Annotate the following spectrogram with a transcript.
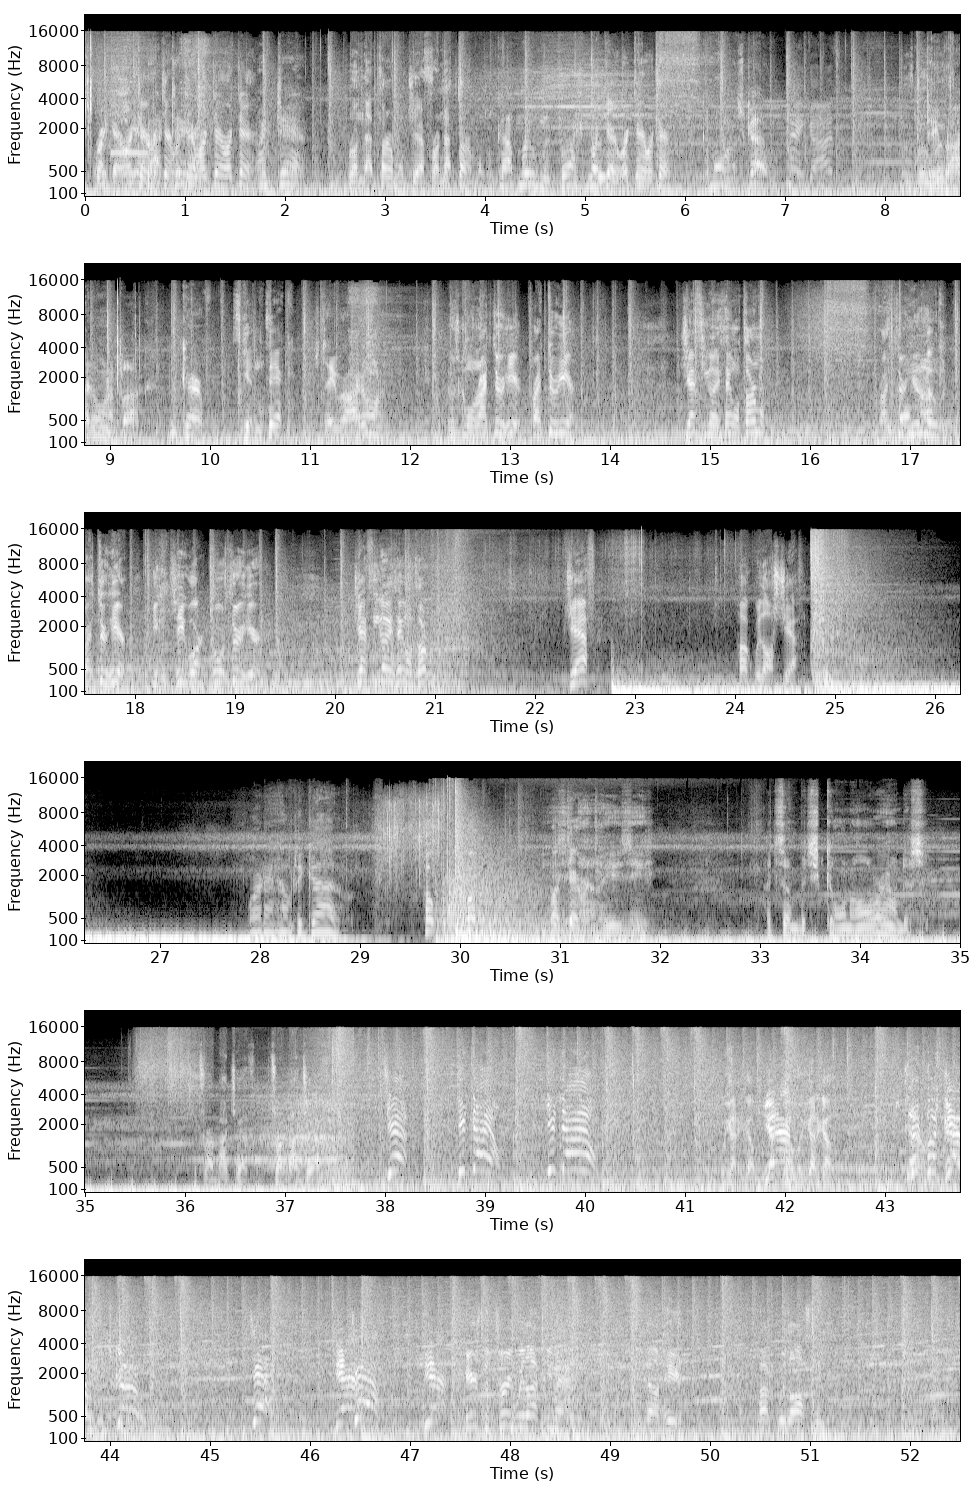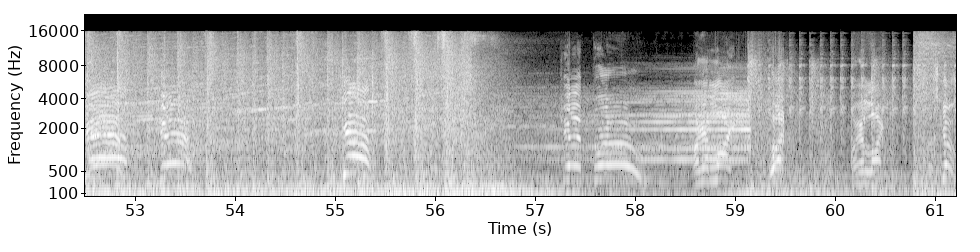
Right there, right there, right there, right there, right there, right there. Right there. Run that thermal, Jeff. Run that thermal. Got movement, brush Right there, right there, right there. Come on, let's go. Hey guys, Move, move, Stay move. right on it, Buck. Be careful. It's getting thick. Stay right on it. It was going right through here, right through here. Jeff, you got anything on thermal? Right through Won't here. Right through here. You can see where it tore through here. Jeff, you got anything on thermal? Jeff? Huck, we lost Jeff. Where the hell did he go? Oh, oh. Right there, right there. easy. That some bitch going all around us. It's right by Jeff. It's right by Jeff. Jeff, get down! Get down! We gotta go. We gotta go. We gotta go. Let's go, let's go, let's go. Jeff! Yeah. Jeff! Yeah. Here's the tree we left him at. He's not here. Huck, we lost him. Jeff! Jeff! Jeff! Jethro! I got a light. What? I I got a light. Let's go.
